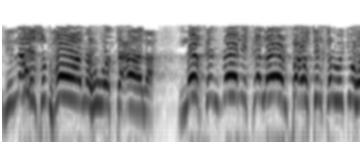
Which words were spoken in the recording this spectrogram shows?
لله سبحانه وتعالى. لكن ذلك لا ينفع تلك الوجوه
